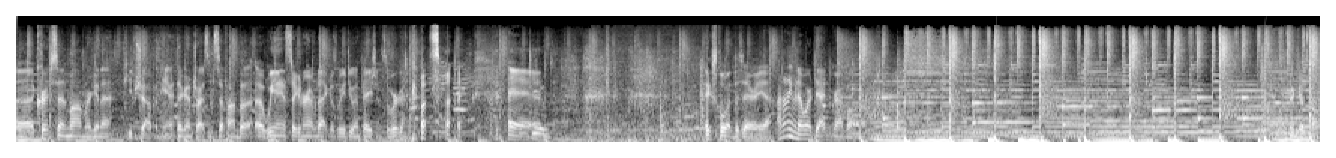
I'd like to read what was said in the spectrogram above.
Uh, Chris and Mom are gonna keep shopping here. They're gonna try some stuff on, but uh, we ain't sticking around for that because we're too impatient. So we're gonna go outside and explore this area. I don't even know where Dad and Grandpa are. We're gonna go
